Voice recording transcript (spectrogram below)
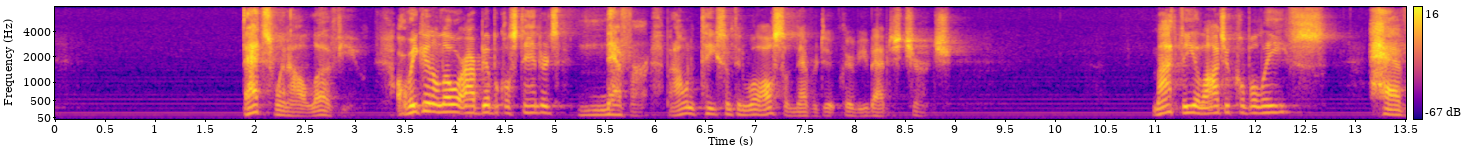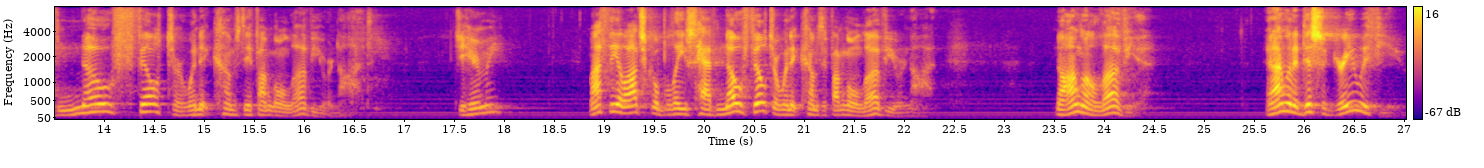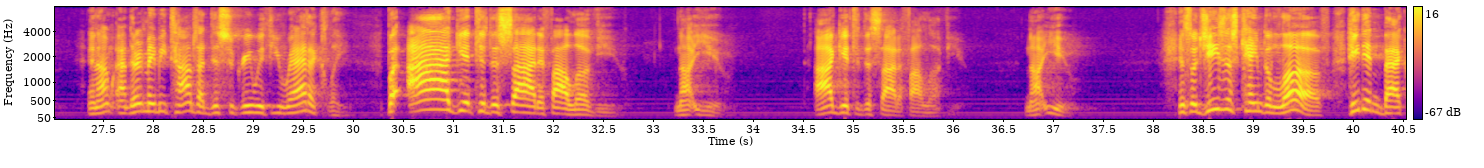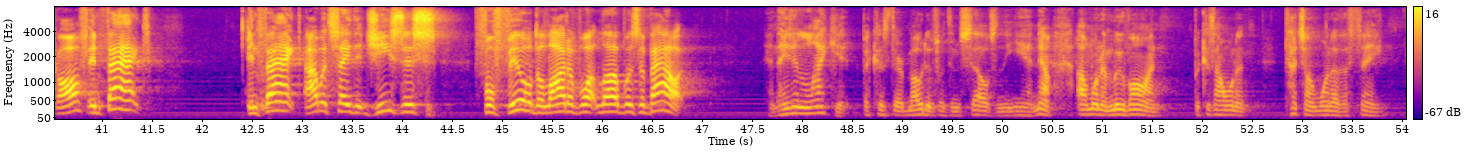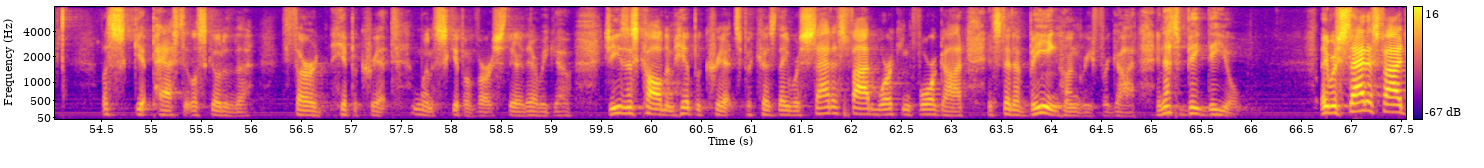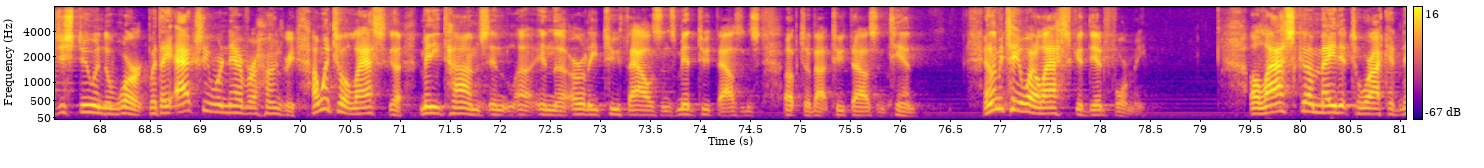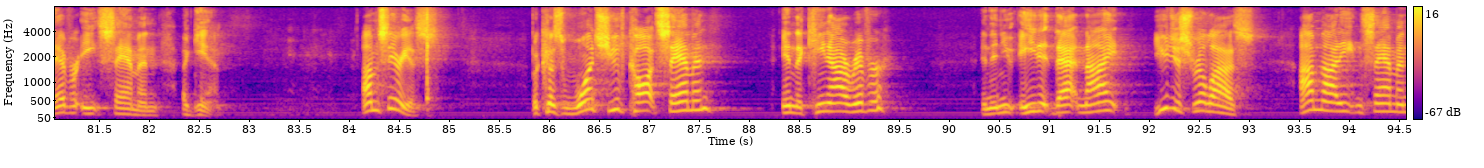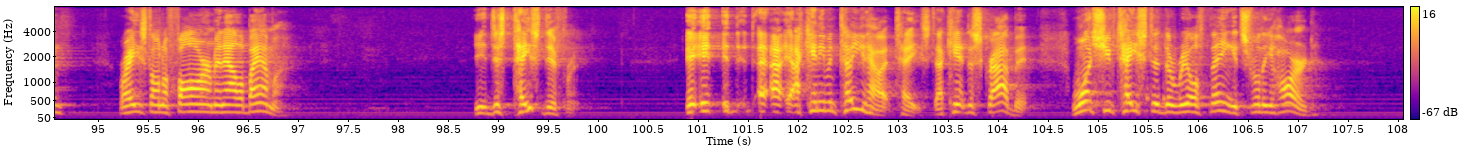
that's when I'll love you. Are we going to lower our biblical standards? Never. But I want to tell you something we'll also never do at Clearview Baptist Church. My theological beliefs have no filter when it comes to if I'm going to love you or not. Did you hear me? My theological beliefs have no filter when it comes if I'm going to love you or not. No, I'm going to love you. And I'm going to disagree with you. And I'm, there may be times I disagree with you radically. But I get to decide if I love you, not you. I get to decide if I love you, not you. And so Jesus came to love. He didn't back off. In fact, in fact, I would say that Jesus fulfilled a lot of what love was about. And they didn't like it because their motives were themselves in the end. Now, I want to move on because I want to touch on one other thing. Let's get past it. Let's go to the third hypocrite. I'm going to skip a verse there. There we go. Jesus called them hypocrites because they were satisfied working for God instead of being hungry for God. And that's a big deal. They were satisfied just doing the work, but they actually were never hungry. I went to Alaska many times in, uh, in the early 2000s, mid 2000s, up to about 2010. And let me tell you what Alaska did for me. Alaska made it to where I could never eat salmon again. I'm serious. Because once you've caught salmon in the Kenai River and then you eat it that night, you just realize I'm not eating salmon raised on a farm in Alabama. It just tastes different. It, it, it, I, I can't even tell you how it tastes. I can't describe it. Once you've tasted the real thing, it's really hard.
